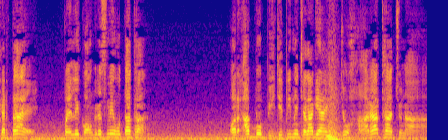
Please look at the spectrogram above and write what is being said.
करता है पहले कांग्रेस में होता था और अब वो बीजेपी में चला गया है जो हारा था चुनाव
